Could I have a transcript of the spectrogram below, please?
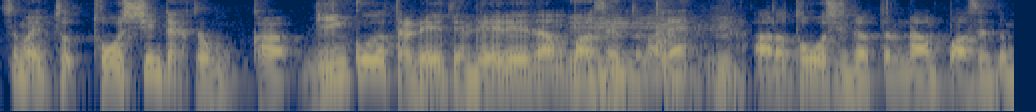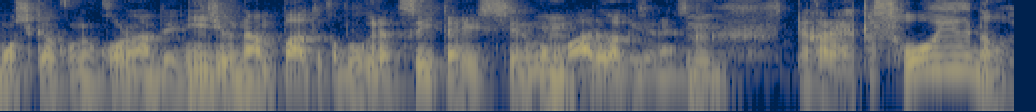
つまりと投資信託とか銀行だったら0.00何パーセントがね、あの投信だったら何パーセントもしくはこのコロナで20何パーとか僕らついたりしてるもんもあるわけじゃないですか、うんだからやっぱそういうの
